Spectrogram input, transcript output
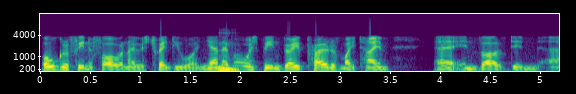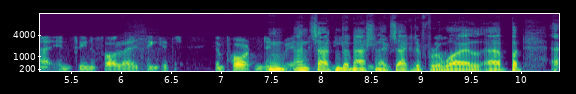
Fianna Fáil when I was 21. Yeah, and mm. I've hmm. always been very proud of my time uh, involved in uh, in Fianna Fáil. I think it's important and, mm, and sat in the national executive for a while. Uh, but uh,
